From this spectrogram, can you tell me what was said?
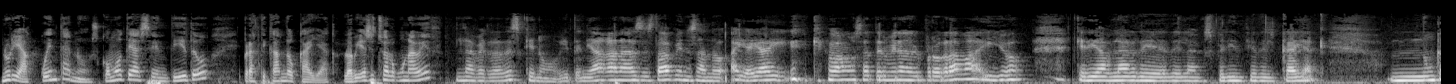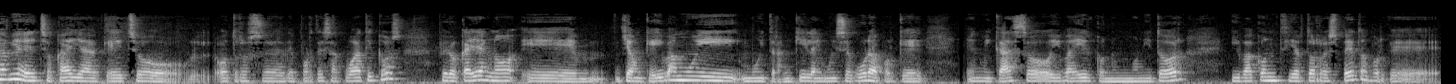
Nuria, cuéntanos, ¿cómo te has sentido practicando kayak? ¿Lo habías hecho alguna vez? La verdad es que no, y tenía ganas, estaba pensando, ay, ay, ay, que vamos a terminar el programa y yo quería hablar de, de la experiencia del kayak. Nunca había hecho kayak, he hecho otros eh, deportes acuáticos, pero kayak no. Eh, y aunque iba muy, muy tranquila y muy segura, porque en mi caso iba a ir con un monitor, iba con cierto respeto, porque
